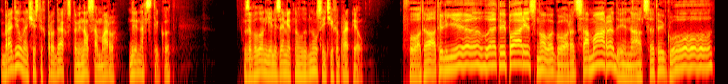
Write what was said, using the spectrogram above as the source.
Бродил на чистых прудах, вспоминал Самару, двенадцатый год. Завулон еле заметно улыбнулся и тихо пропел. «Фотоателье в этой паре снова город Самара, двенадцатый год».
